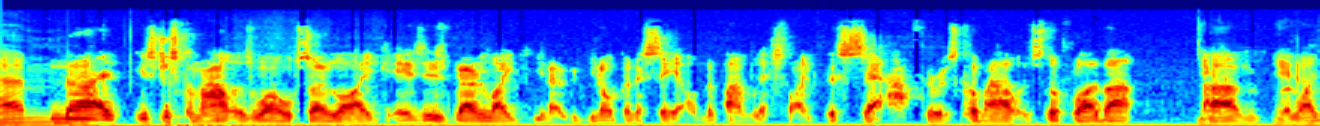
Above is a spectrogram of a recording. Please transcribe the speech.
um No, it- it's just come out as well. So like, it is very like you know you're not going to see it on the ban list like the set after it's come out and stuff like that. Yeah, um, but yeah. like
